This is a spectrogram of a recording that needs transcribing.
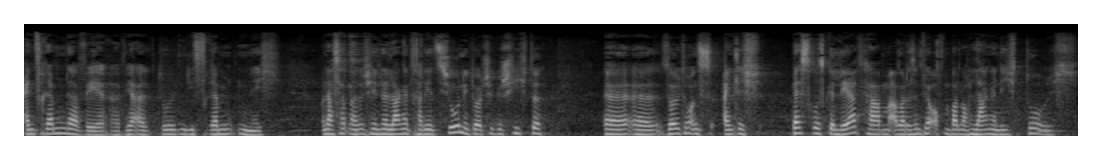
ein Fremder wäre. Wir erdulden die Fremden nicht. Und das hat natürlich eine lange Tradition. Die deutsche Geschichte äh, äh, sollte uns eigentlich Besseres gelehrt haben, aber da sind wir offenbar noch lange nicht durch.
